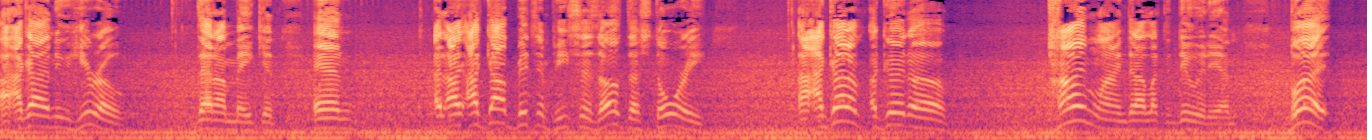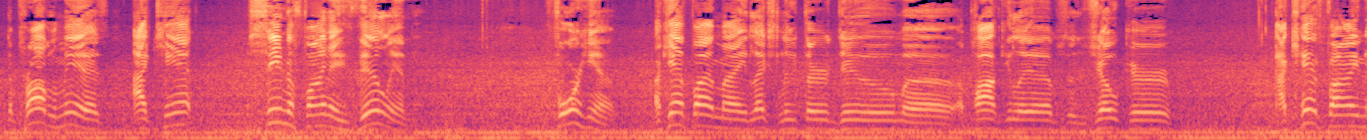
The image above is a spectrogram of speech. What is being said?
I, I got a new hero that I'm making, and I, I got bits and pieces of the story. I got a, a good uh, timeline that I like to do it in, but the problem is I can't seem to find a villain for him. I can't find my Lex Luthor, Doom, uh, Apocalypse, Joker. I can't find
